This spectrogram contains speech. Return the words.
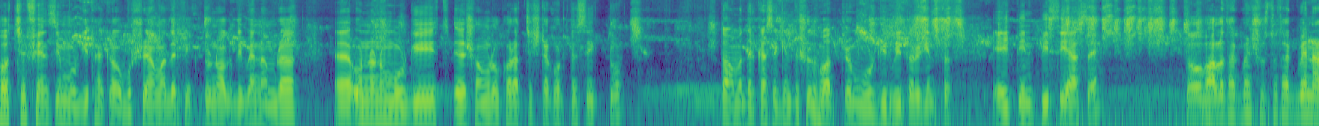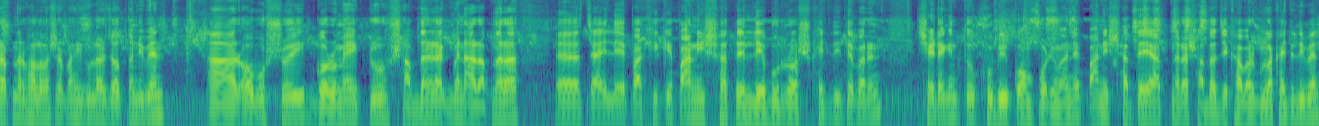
হচ্ছে ফেন্সি মুরগি থাকে, অবশ্যই আমাদেরকে একটু নখ দিবেন। আমরা অন্যান্য মুরগি সংগ্রহ করার চেষ্টা করতেছি একটু। তো আমাদের কাছে কিন্তু শুধুমাত্র মুরগির ভিতরে কিন্তু এই তিন পিসই আছে। তো ভালো থাকবেন, সুস্থ থাকবেন, আর আপনার ভালোবাসার পাখিগুলোর যত্ন নেবেন। আর অবশ্যই গরমে একটু সাবধানে রাখবেন। আর আপনারা চাইলে পাখিকে পানির সাথে লেবুর রস খাইতে দিতে পারেন। সেটা কিন্তু খুবই কম পরিমাণে। পানির সাথে আপনারা সাদা যে খাবারগুলো খাইতে দিবেন,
